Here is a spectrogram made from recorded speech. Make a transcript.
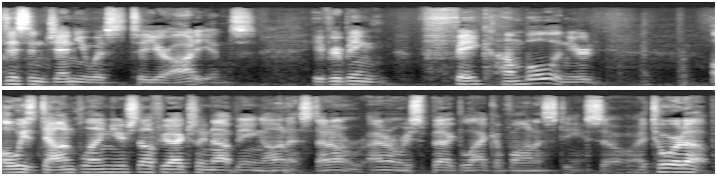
disingenuous to your audience. If you're being fake humble and you're always downplaying yourself, you're actually not being honest. I don't I don't respect lack of honesty. So I tore it up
